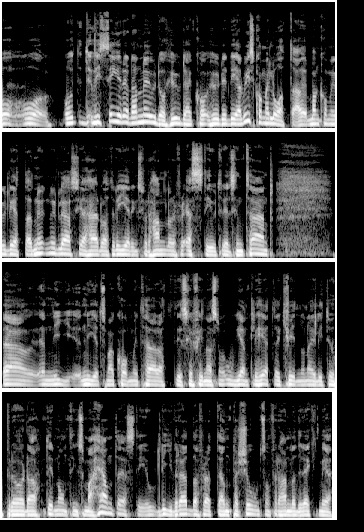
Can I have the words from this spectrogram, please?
Och, och, och d- vi ser ju redan nu då hur det, här hur det delvis kommer låta. Man kommer ju leta, nu, nu läser jag här då att regeringsförhandlare för SD utreds internt. Eh, en ny nyhet som har kommit här att det ska finnas några oegentligheter. Kvinnorna är lite upprörda. Det är någonting som har hänt. SD är livrädda för att den person som förhandlar direkt med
